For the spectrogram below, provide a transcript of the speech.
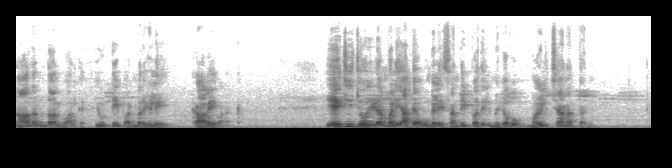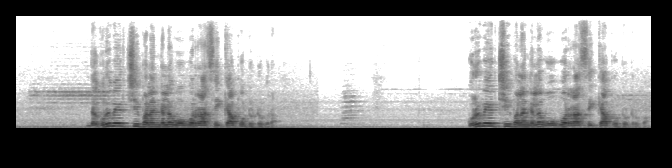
நாதந்தால் வாழ்க. யூடியூப் அன்பர்களே காலை வணக்கம். ஏஜி ஜோதிடம் வழியாக உங்களை சந்திப்பதில் மிகவும் மகிழ்ச்சியான தனி. இந்த குருவேர்ச்சி பலங்களை ஒவ்வொரு ராசிக்காக போட்டுட்ருக்குறோம். குருவேர்ச்சி பலங்களை ஒவ்வொரு ராசிக்காக போட்டுட்ருக்கோம்.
